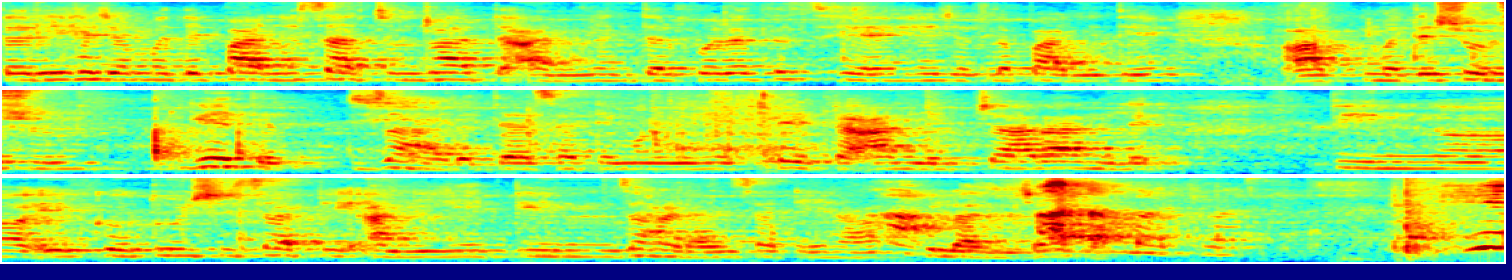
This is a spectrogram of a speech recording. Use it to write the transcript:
तरी ह्याच्यामध्ये पाणी साचून राहतं आणि नंतर परतच हे ह्याच्यातलं पाणी ते आतमध्ये शोषून घेतात झाडं. त्यासाठी मग हे प्लेटा आणले चार आणले तीन एक तुळशीसाठी आणि हे तीन झाडांसाठी फुलांच्या हे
